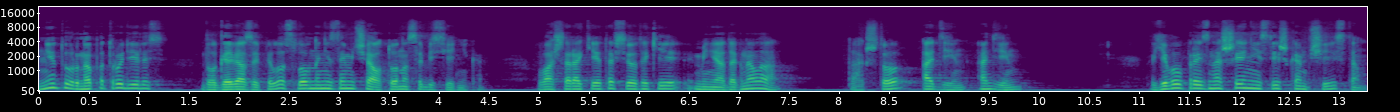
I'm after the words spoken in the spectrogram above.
Недурно потрудились. Долговязый пилот словно не замечал тона собеседника. Ваша ракета все-таки меня догнала. Так что один-один. В его произношении слишком чистом,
